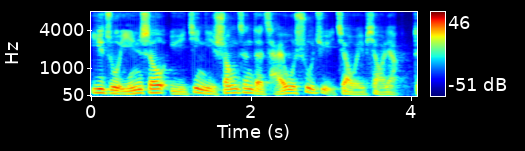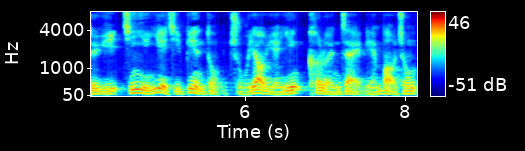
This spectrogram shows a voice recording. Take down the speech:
一组营收与净利双增的财务数据较为漂亮。对于经营业绩变动主要原因，科伦在年报中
